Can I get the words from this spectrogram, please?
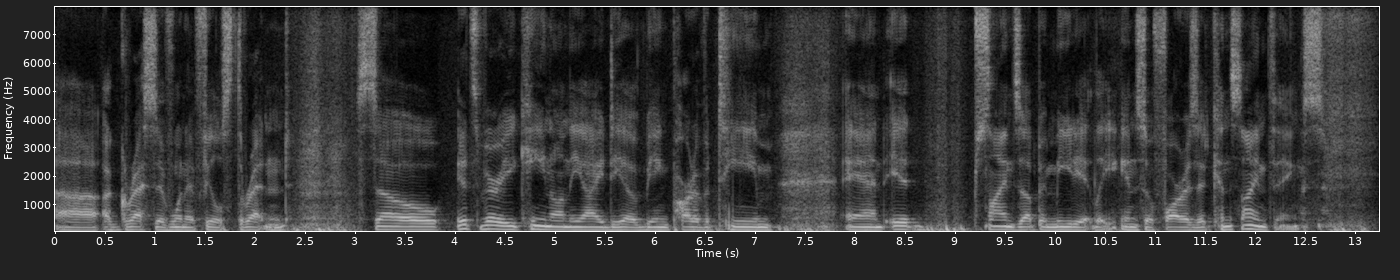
uh, aggressive when it feels threatened. So it's very keen on the idea of being part of a team, and it signs up immediately insofar as it can sign things.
